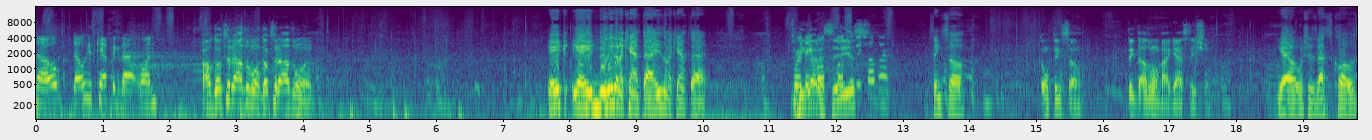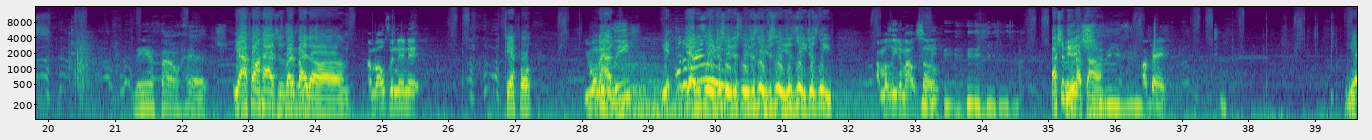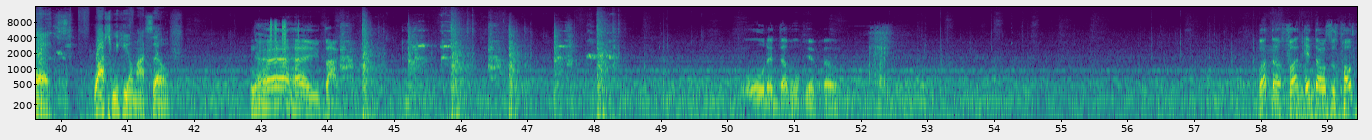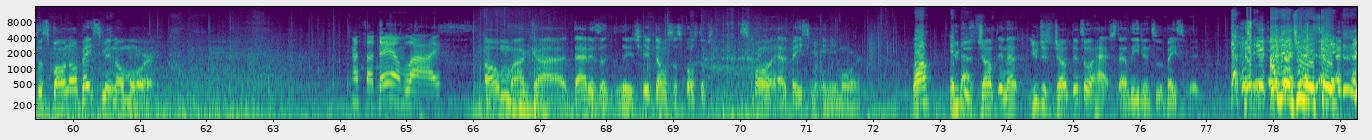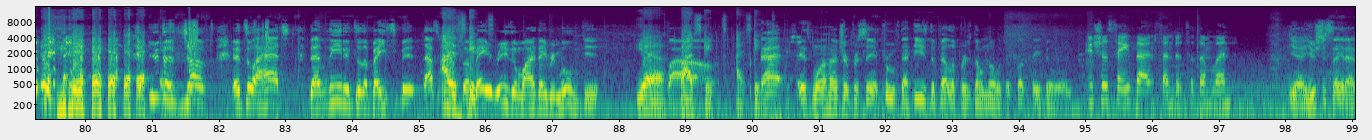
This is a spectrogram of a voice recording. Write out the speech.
No, no, he's camping that one. Oh, go to the other one. Go to the other one. Yeah, he, yeah, he, he's gonna camp that. He's gonna camp that. Do Were he they got both close to each other? Think so? Don't think so. I think the other one by a gas station. Yeah, which is that's close. Man found hatch. Yeah, I found Hatch is right by the. Um, I'm opening it. careful. You want me to Mad. leave? Yeah, yeah, just leave, just leave, just leave, just leave, just leave, just leave, just leave. I'm gonna lead him out soon. That should be enough time. okay. Yes. Watch me heal myself. No, you toxic. Oh, that double pip though. What the fuck? It don't supposed to spawn on basement no more. That's a damn lie. Oh my god, that is a glitch. It don't supposed to spawn at basement anymore. Well, it you does. just jumped in that. You just jumped into a hatch that lead into a basement. I did truly escape. you just jumped into a hatch that lead into the basement. That's the main reason why they removed it. Yeah, but I escaped. I escaped. That is 100% proof that these developers don't know what the fuck they doing. You should save that and send it to them, Len. Yeah, you should say that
